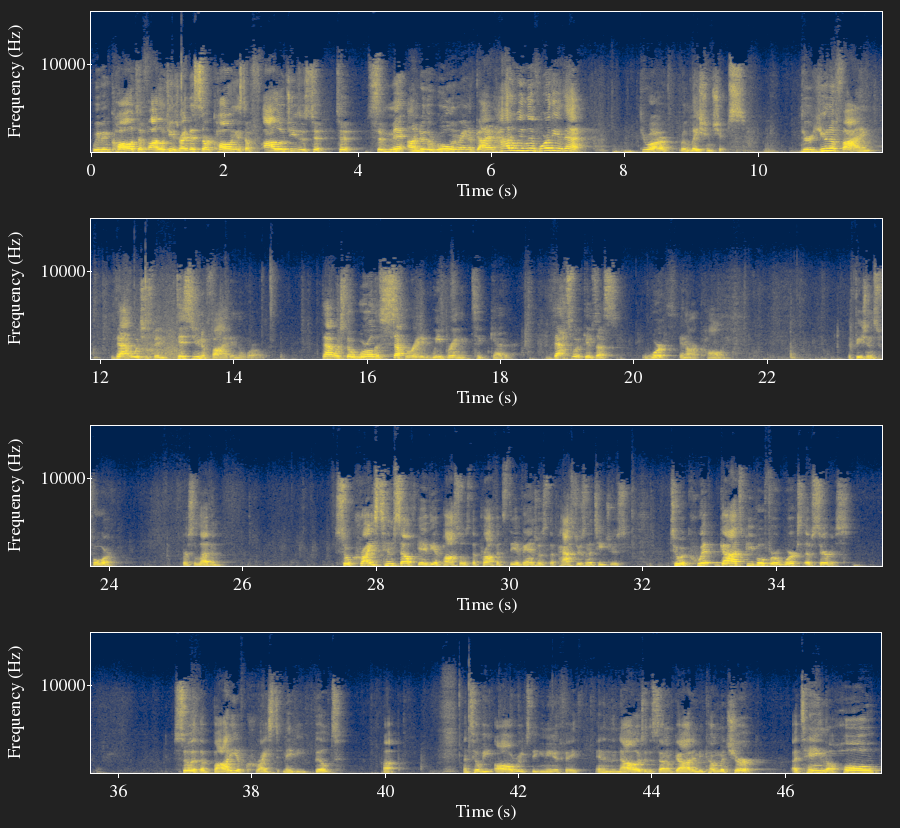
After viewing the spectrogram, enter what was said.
We've been called to follow Jesus, right? This is our calling is to follow Jesus, to, to submit under the rule and reign of God. And how do we live worthy of that? Through our relationships, through unifying that which has been disunified in the world. That which the world has separated, we bring together. That's what gives us worth in our calling. Ephesians 4, verse 11. So Christ himself gave the apostles, the prophets, the evangelists, the pastors, and the teachers to equip God's people for works of service, so that the body of Christ may be built up until we all reach the unity of faith and in the knowledge of the Son of God and become mature, attaining the whole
